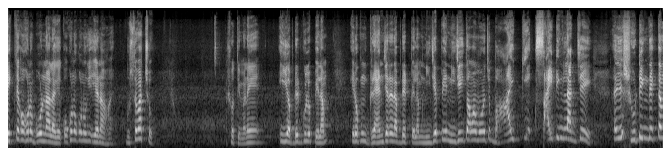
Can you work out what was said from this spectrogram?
দেখতে কখনো বোর না লাগে, কখনো কোনো ইয়ে না হয়। বুঝতে পারছ? সত্যি মানে এই আপডেটগুলো পেলাম, এরকম গ্র্যান্ডারের আপডেট পেলাম, নিজে পেয়ে নিজেই তো আমার মনে হচ্ছে, ভাই, কি এক্সাইটিং লাগছে! এই যে শুটিং দেখতাম,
